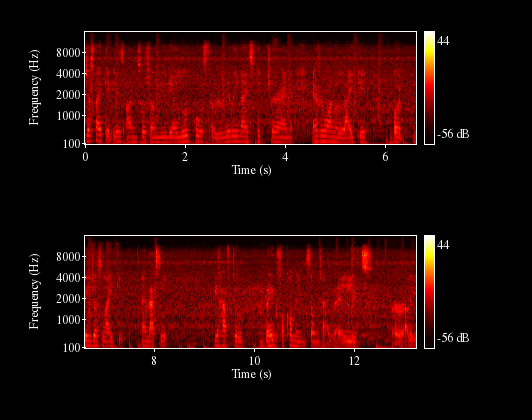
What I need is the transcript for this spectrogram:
just like it is on social media you'll post a really nice picture and everyone will like it but they just like it and that's it. You have to beg for comments sometimes like literally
